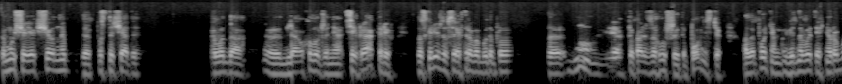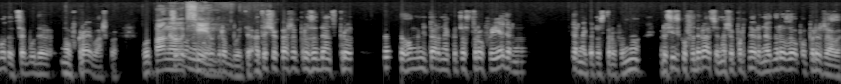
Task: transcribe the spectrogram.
Тому що якщо не буде постачати вода е, для охолодження цих реакторів, то скоріш за все їх треба буде ну як то кажуть, заглушити повністю, але потім відновити їхню роботу це буде ну вкрай важко. От Пане це вони Олексію. можуть робити. А те, що каже президент з приводу гуманітарної катастрофи, ядерної катастрофи, ну Російську Федерацію, наші партнери неодноразово попереджали,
